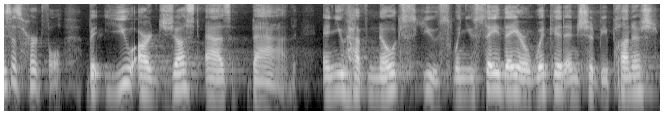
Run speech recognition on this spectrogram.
This is hurtful, but you are just as bad, and you have no excuse. When you say they are wicked and should be punished,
